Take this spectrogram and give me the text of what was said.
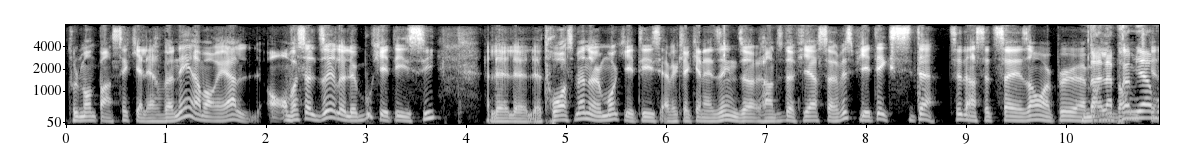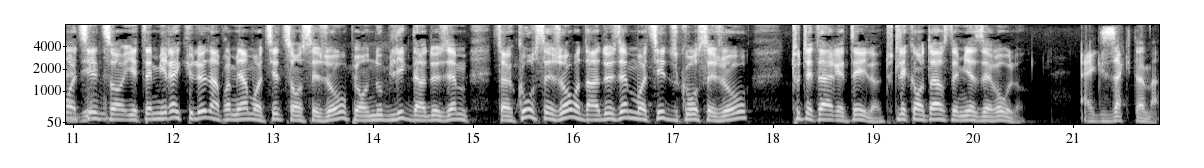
Tout le monde pensait qu'il allait revenir à Montréal. On, on va se le dire, là, le bout qui était ici, le, le- le trois semaines, un mois qui était avec le Canadien, il nous a rendu de fiers services, puis il était excitant, tu sais, dans cette saison un peu... euh, Dans la première moitié de son, il était miraculeux dans la première moitié de son séjour, puis on oublie que dans le deuxième, c'est un court séjour, mais dans la deuxième moitié du court séjour, tout était arrêté là, tous les compteurs s'étaient mis à zéro là. Exactement.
